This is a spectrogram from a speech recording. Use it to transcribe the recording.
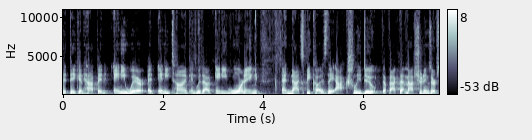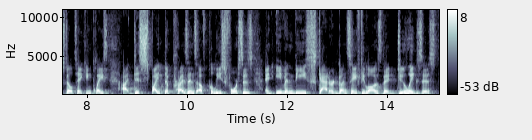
that they can happen anywhere at any time and without any warning. And that's because they actually do. The fact that mass shootings are still taking place, uh, despite the presence of police forces and even the scattered gun safety laws that do exist,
